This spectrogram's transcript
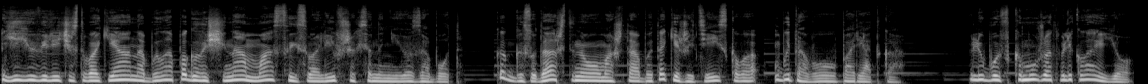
Ее Величество океана была поглощена массой свалившихся на нее забот, как государственного масштаба, так и житейского, бытового порядка. Любовь к мужу отвлекла ее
